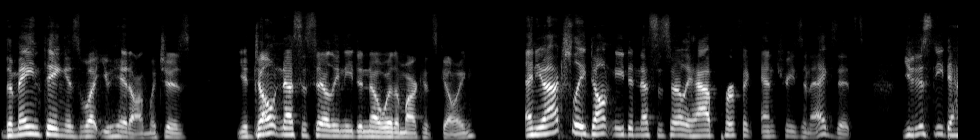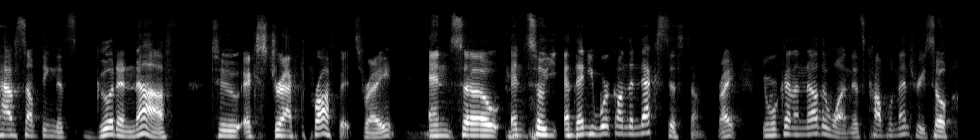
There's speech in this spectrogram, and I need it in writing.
the main thing is what you hit on, which is you don't necessarily need to know where the market's going. And you actually don't need to necessarily have perfect entries and exits. You just need to have something that's good enough to extract profits, right? Mm-hmm. And so, and so, and then you work on the next system, right? You work on another one that's complementary. So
